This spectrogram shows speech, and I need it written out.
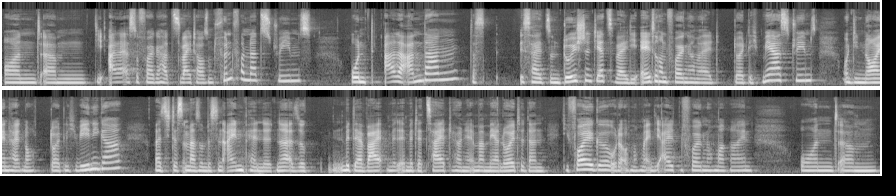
Und ähm, die allererste Folge hat 2500 Streams und alle anderen, das ist halt so ein Durchschnitt jetzt, weil die älteren Folgen haben halt deutlich mehr Streams und die neuen halt noch deutlich weniger, weil sich das immer so ein bisschen einpendelt. Ne? Also mit der, mit, mit der Zeit hören ja immer mehr Leute dann die Folge oder auch nochmal in die alten Folgen nochmal rein. Und ähm,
